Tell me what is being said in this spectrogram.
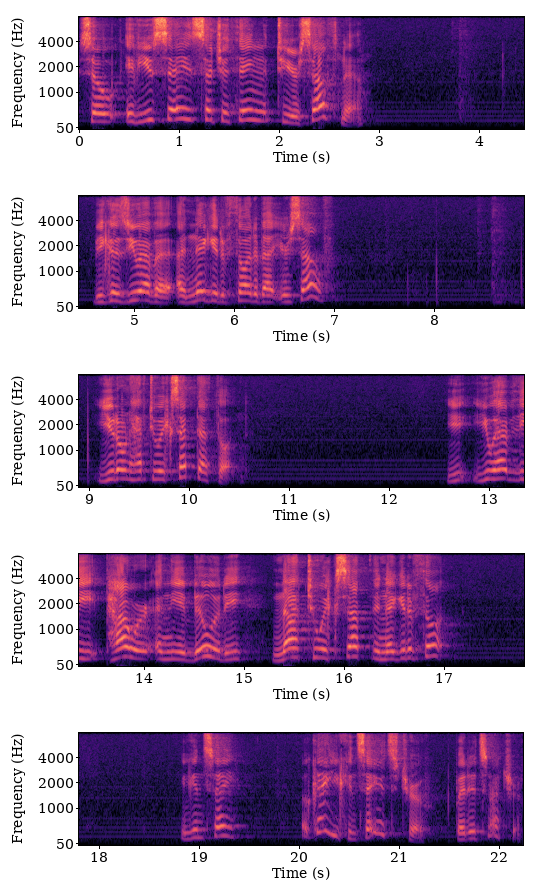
So if you say such a thing to yourself now, because you have a, a negative thought about yourself, you don't have to accept that thought. You, you have the power and the ability not to accept the negative thought. You can say, okay, you can say it's true, but it's not true.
